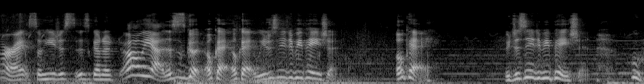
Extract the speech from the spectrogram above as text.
All right. So he just is gonna. Oh yeah, this is good. Okay. Okay. We just need to be patient. Okay. We just need to be patient. Whew.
